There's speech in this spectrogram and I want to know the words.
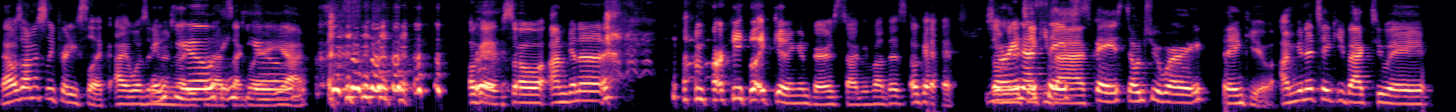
that was honestly pretty slick. I wasn't Thank even you. ready for that Thank segue. You. Yeah. okay, so I'm gonna. I'm already like getting embarrassed talking about this. Okay, so you're I'm gonna in take a you safe back. space. Don't you worry. Thank you. I'm gonna take you back to a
